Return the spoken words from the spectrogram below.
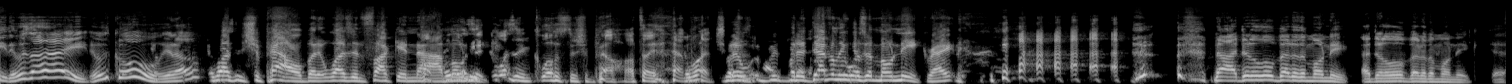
right. It was all right. It was cool. You know. It wasn't Chappelle, but it wasn't fucking uh, it, wasn't, Mo'Nique. it wasn't close to Chappelle. I'll tell you that It much. but it, but it definitely wasn't Mo'Nique, right? no, I did a little better than Mo'Nique. I did a little better than Mo'Nique. Yeah.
